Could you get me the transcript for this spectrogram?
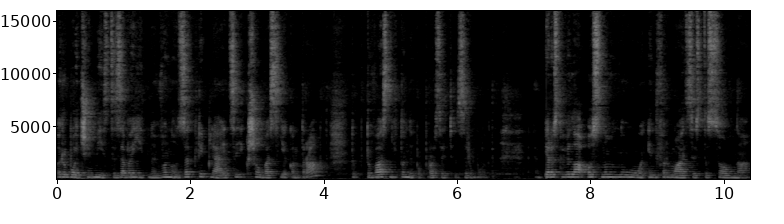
Робоче місце за вагітною воно закріпляється, якщо у вас є контракт, тобто вас ніхто не попросить з роботи. Я розповіла основну інформацію стосовно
